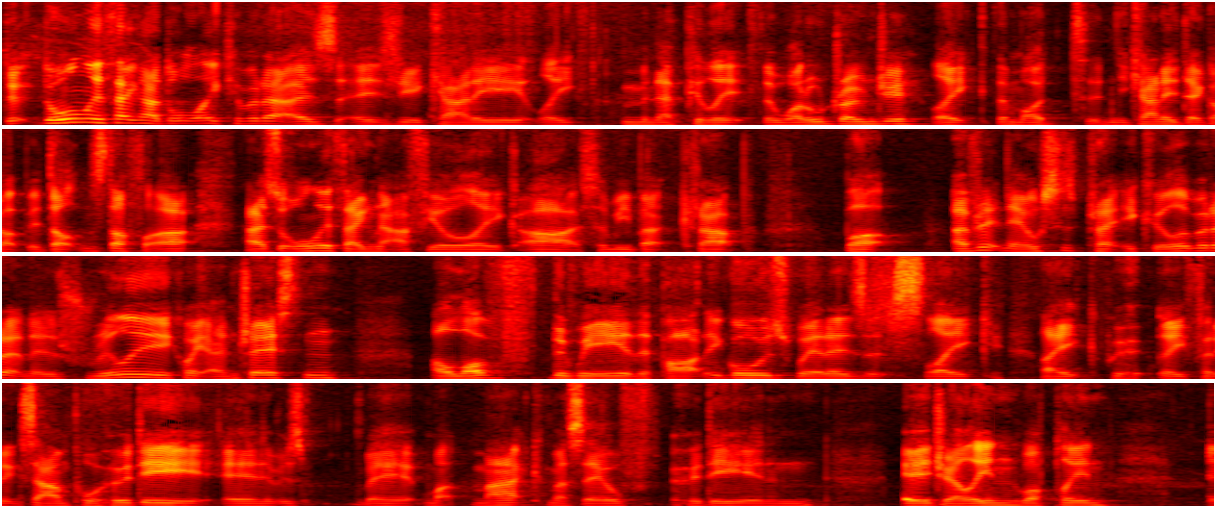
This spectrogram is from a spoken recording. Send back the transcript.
the, the only thing I don't like about it is is you can't like manipulate the world around you, like the mud, and you can't dig up the dirt and stuff like that. That's the only thing that I feel like ah, it's a wee bit crap. But everything else is pretty cool about it, and it's really quite interesting. I love the way the party goes, whereas it's like like like for example, Hoodie and it was uh, Mac, myself, Hoodie, and uh, Jillian were playing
